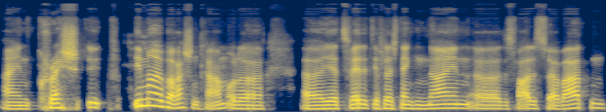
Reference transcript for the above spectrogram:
ein Crash immer überraschend kam oder äh, jetzt werdet ihr vielleicht denken, nein, äh, das war alles zu erwarten.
